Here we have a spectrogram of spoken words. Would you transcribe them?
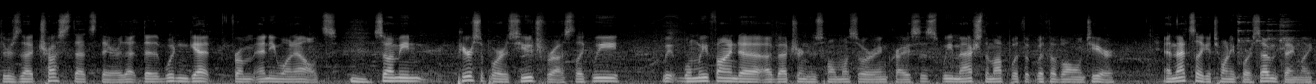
There's that trust that's there that that wouldn't get from anyone else. So I mean, peer support is huge for us. Like we, we when we find a, a veteran who's homeless or in crisis, we match them up with a, with a volunteer, and that's like a 24/7 thing. Like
